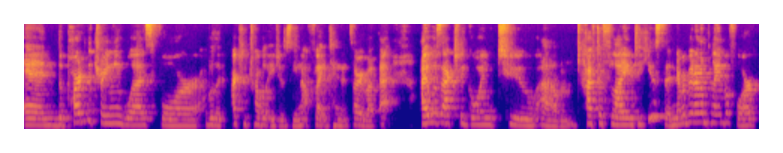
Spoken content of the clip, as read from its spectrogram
And the part of the training was for, I was it actually travel agency, not flight attendant. Sorry about that. I was actually going to um, have to fly into Houston. Never been on a plane before.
